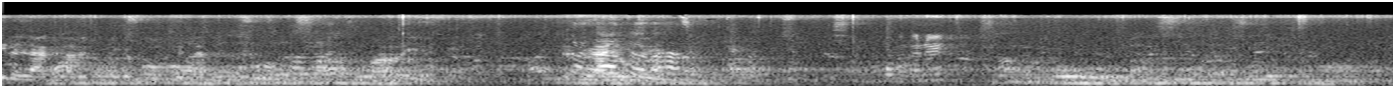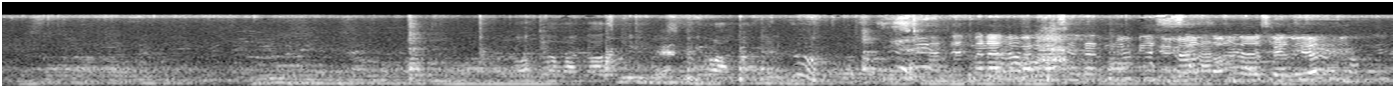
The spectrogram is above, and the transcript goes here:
Siinä jää kyllä nyt niinku sille varjo. Hyvä Täällä juuri. vähän se. Onko nyt? Mahtava kaskin. Pirata. Nyt mä näytän varmaan siltä, että mä pissaat ylös ja lyön.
